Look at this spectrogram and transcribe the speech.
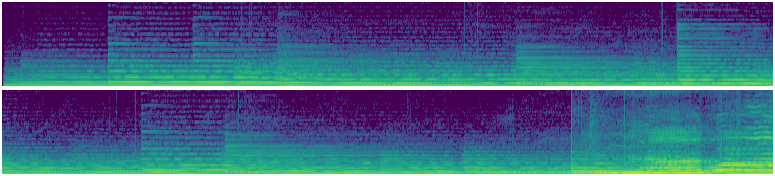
那个我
